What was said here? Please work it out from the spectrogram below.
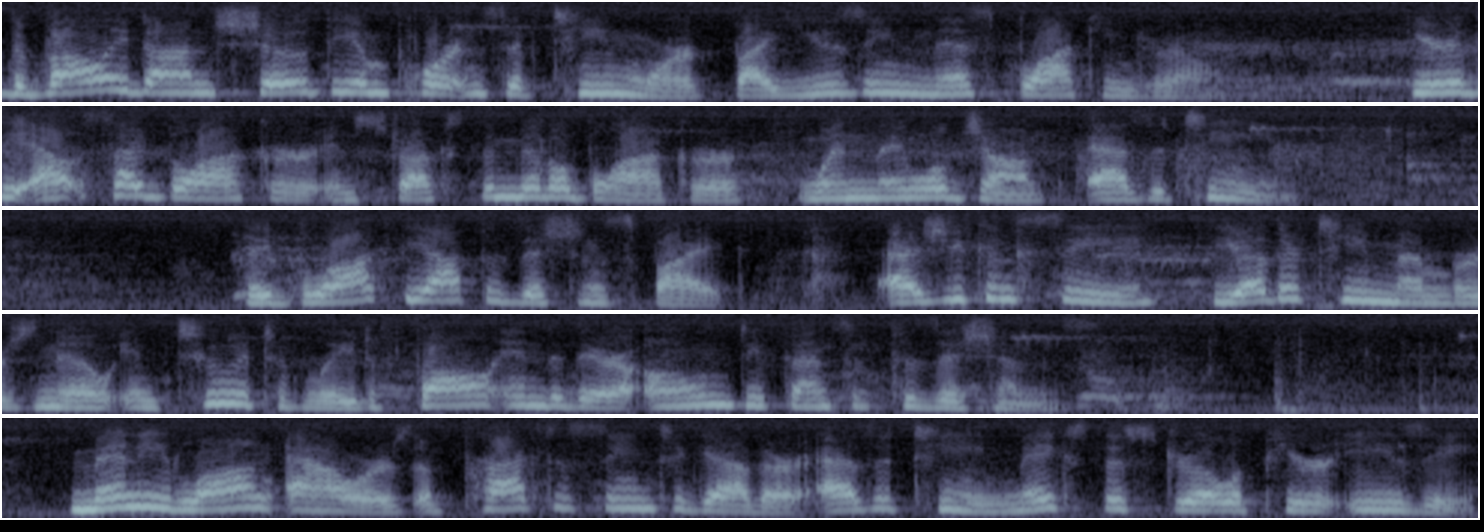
The Volleydon showed the importance of teamwork by using this blocking drill. Here, the outside blocker instructs the middle blocker when they will jump as a team. They block the opposition spike. As you can see, the other team members know intuitively to fall into their own defensive positions. Many long hours of practicing together as a team makes this drill appear easy.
